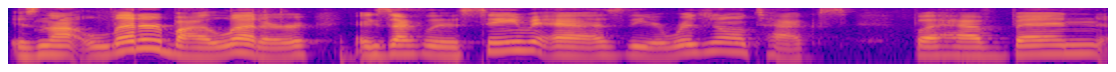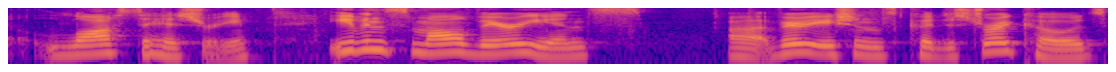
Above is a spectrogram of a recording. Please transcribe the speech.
is not letter by letter exactly the same as the original text, but have been lost to history. Even small variants uh, variations could destroy codes,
